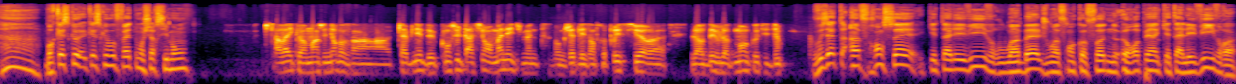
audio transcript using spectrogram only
Ah, bon, qu'est-ce que qu'est-ce que vous faites, mon cher Simon? Je travaille comme ingénieur dans un cabinet de consultation en management. Donc, j'aide les entreprises sur euh, leur développement au quotidien. Vous êtes un Français qui est allé vivre, ou un Belge, ou un francophone européen qui est allé vivre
